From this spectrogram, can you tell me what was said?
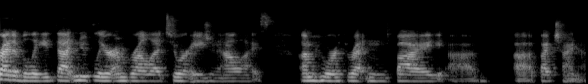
credibly that nuclear umbrella to our Asian allies um, who are threatened by, uh, uh, by China.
